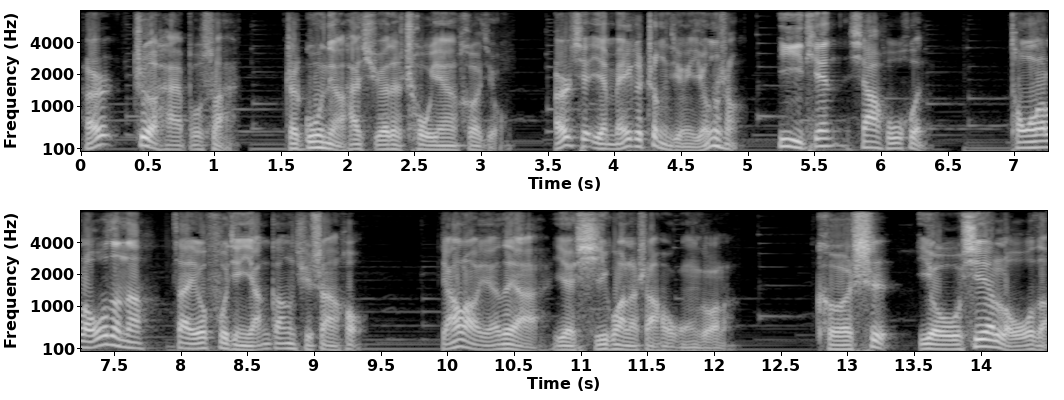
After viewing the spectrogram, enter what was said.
而这还不算。这姑娘还学他抽烟喝酒，而且也没个正经营生，一天瞎胡混。捅了娄子呢，再由父亲杨刚去善后。杨老爷子呀，也习惯了善后工作了。可是有些娄子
